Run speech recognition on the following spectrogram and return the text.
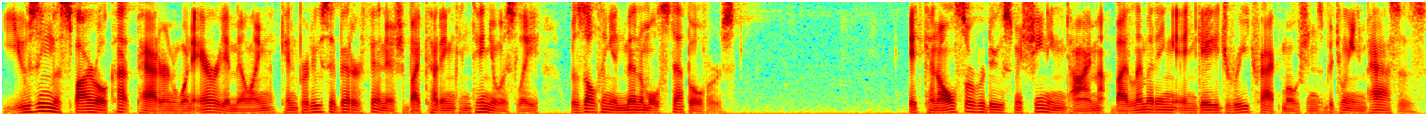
Using the spiral cut pattern when area milling can produce a better finish by cutting continuously, resulting in minimal stepovers. It can also reduce machining time by limiting engage retract motions between passes.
